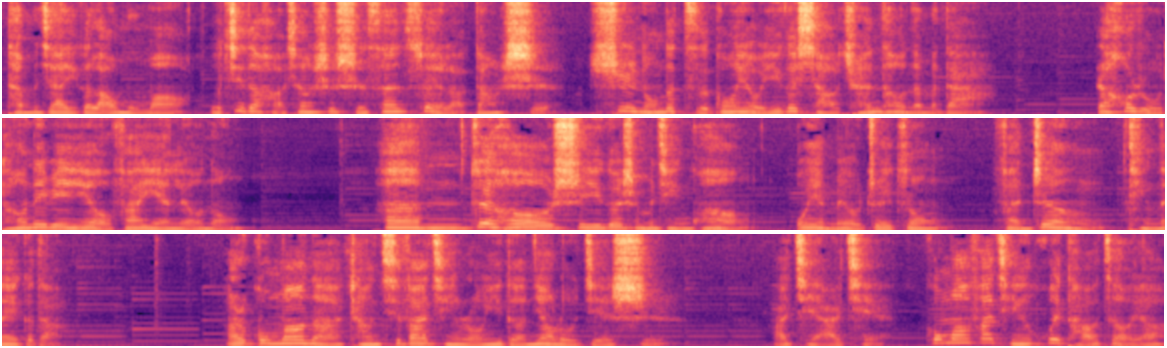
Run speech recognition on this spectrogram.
他们家一个老母猫，我记得好像是十三岁了，当时蓄脓的子宫有一个小拳头那么大，然后乳头那边也有发炎流脓。嗯，最后是一个什么情况，我也没有追踪，反正挺那个的。而公猫呢，长期发情容易得尿路结石，而且而且。公猫发情会逃走哟。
